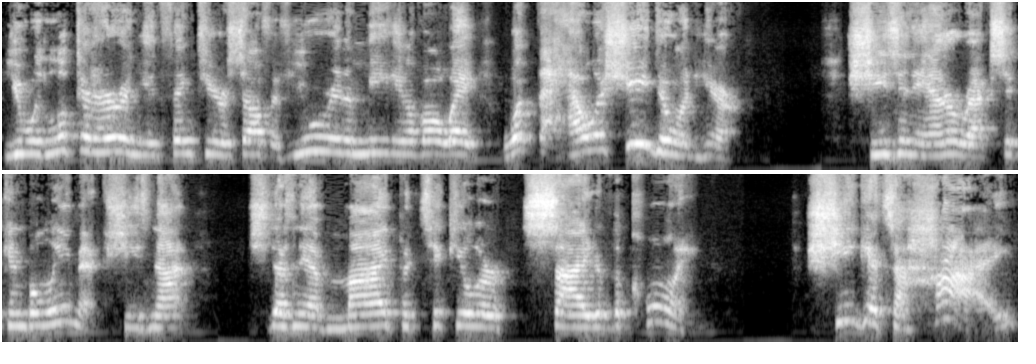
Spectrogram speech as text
You would look at her and you'd think to yourself, if you were in a meeting of OA, what the hell is she doing here? She's an anorexic and bulimic. She's not, she doesn't have my particular side of the coin she gets a high,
